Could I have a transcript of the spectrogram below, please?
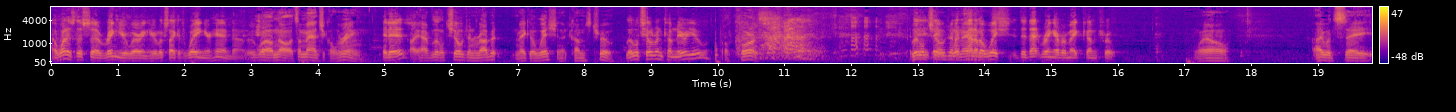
Now, what is this uh, ring you're wearing here? It Looks like it's weighing your hand down. Well, no, it's a magical ring. It is? I have little children rub it, make a wish, and it comes true. Little children come near you? Of course. little They- they- children What and kind of a wish did that ring ever make come true? Well, I would say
